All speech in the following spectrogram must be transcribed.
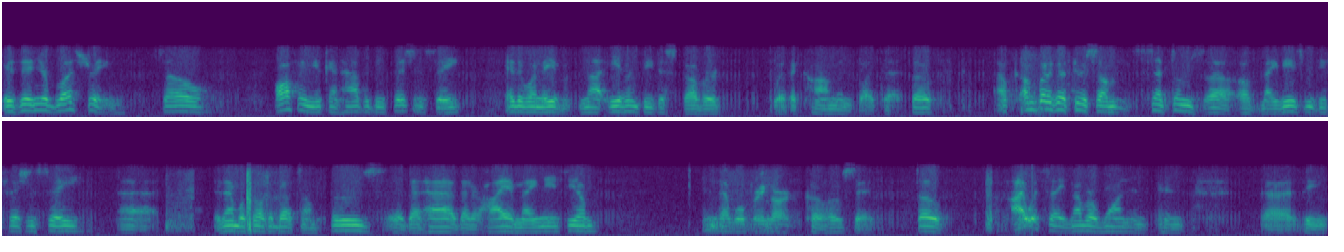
is in your bloodstream. So often you can have a deficiency and it will not even be discovered with a common blood test. So I'm going to go through some symptoms uh, of magnesium deficiency, uh, and then we'll talk about some foods uh, that have that are high in magnesium, and then we'll bring our co-host in. So I would say number one in, in uh, the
